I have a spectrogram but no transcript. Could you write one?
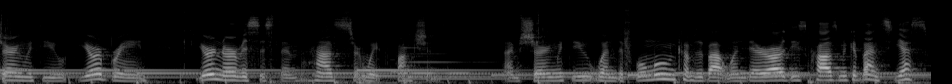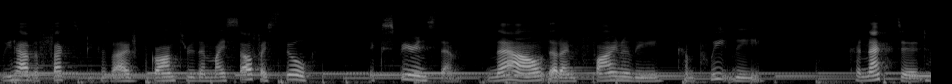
sharing with you your brain, your nervous system has certain way functions. I'm sharing with you when the full moon comes about, when there are these cosmic events. Yes, we have effects because I've gone through them myself. I still experience them. Now that I'm finally completely connected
